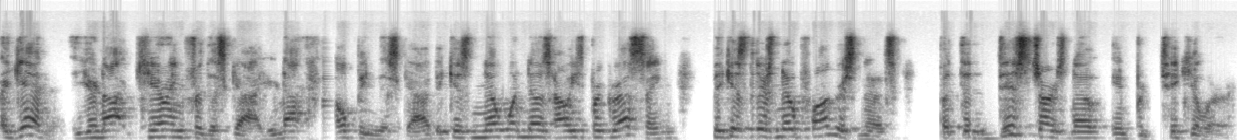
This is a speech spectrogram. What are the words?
again, you're not caring for this guy. You're not helping this guy because no one knows how he's progressing because there's no progress notes. But the discharge note in particular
